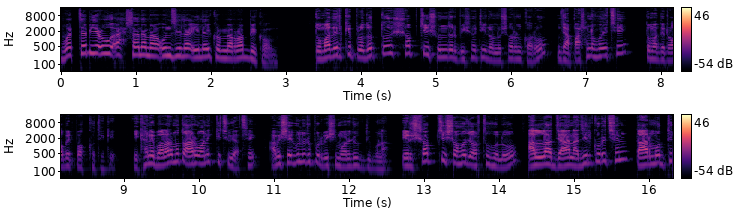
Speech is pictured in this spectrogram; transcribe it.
واتبعوا أحسن ما أنزل إليكم من ربكم তোমাদেরকে প্রদত্ত সবচেয়ে সুন্দর বিষয়টির অনুসরণ করো যা পাঠানো হয়েছে তোমাদের রবের পক্ষ থেকে এখানে বলার মতো আরও অনেক কিছুই আছে আমি সেগুলোর উপর বেশি মনোযোগ দিব না এর সবচেয়ে সহজ অর্থ হলো আল্লাহ যা নাজিল করেছেন তার মধ্যে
